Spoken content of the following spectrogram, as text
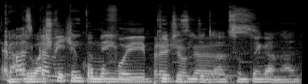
É Cara, eu acho que eu basicamente tenho como também foi um pra kitzinho jogar. de dados, se eu não tô enganado.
